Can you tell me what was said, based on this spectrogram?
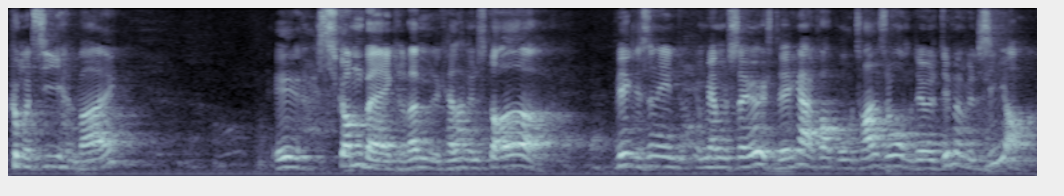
kunne man sige, han var, ikke? Øh, scumbag, eller hvad man vil kalde ham, en stodder. Virkelig sådan en, jamen seriøst, det er ikke engang for at bruge træls ord, men det er jo det, man vil sige om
